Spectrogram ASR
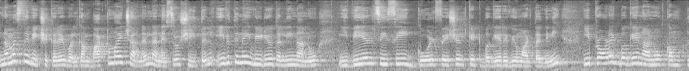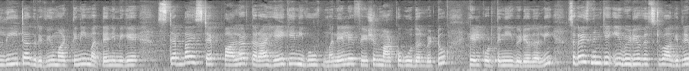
ನಮಸ್ತೆ ವೀಕ್ಷಕರೇ welcome back to my channel ನನ್ನ ಹೆಸರು ಶೀತಲ್. ಇವತ್ತಿನ ಈ ವಿಡಿಯೋದಲ್ಲಿ ನಾನು ಈ V L C C gold facial kit ಬಗ್ಗೆ ರಿವ್ಯೂ ಮಾಡ್ತಾ ಇದ್ದೀನಿ. ಈ ಪ್ರಾಡಕ್ಟ್ ಬಗ್ಗೆ ನಾನು ಕಂಪ್ಲೀಟಾಗಿ ರಿವ್ಯೂ ಮಾಡ್ತೀನಿ. ಮತ್ತು ನಿಮಗೆ ಸ್ಟೆಪ್ ಬೈ ಸ್ಟೆಪ್ ಪಾರ್ಲರ್ ಥರ ಹೇಗೆ ನೀವು ಮನೆಯಲ್ಲೇ ಫೇಶಿಯಲ್ ಮಾಡ್ಕೋಬೋದು ಅಂದ್ಬಿಟ್ಟು ಹೇಳ್ಕೊಡ್ತೀನಿ ಈ ವಿಡಿಯೋದಲ್ಲಿ. ಸೊ ಗೈಸ್ ನಿಮಗೆ ಈ ವಿಡಿಯೋ ಇಷ್ಟವಾಗಿದ್ದರೆ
